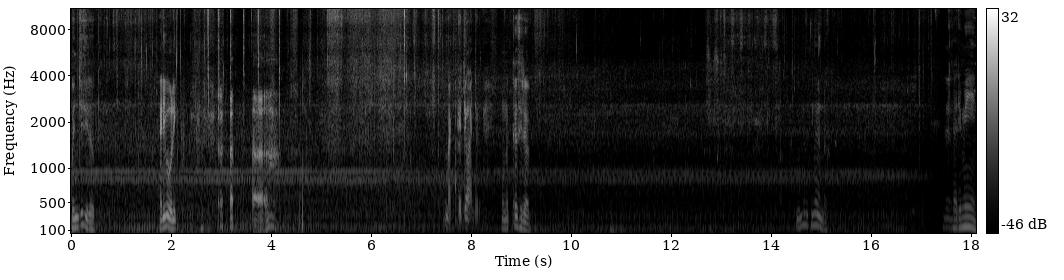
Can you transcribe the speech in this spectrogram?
കൊഞ്ച് സിലോപ്പി. അടിപൊളി. ബക്കറ്റ് മാറ്റി ഉണക്ക സിലോപ്പി. കരിമീൻ.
